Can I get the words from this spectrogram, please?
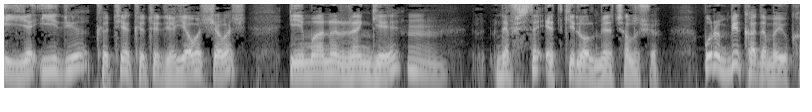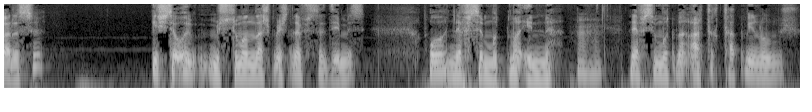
iyiye iyi diyor, kötüye kötü diyor. Yavaş yavaş imanın rengi hmm. nefiste etkili olmaya çalışıyor. Bunun bir kademe yukarısı işte o Müslümanlaşmış nefis dediğimiz o nefsi mutmainne. Hı hı. Nefsi mutmain artık tatmin olmuş.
